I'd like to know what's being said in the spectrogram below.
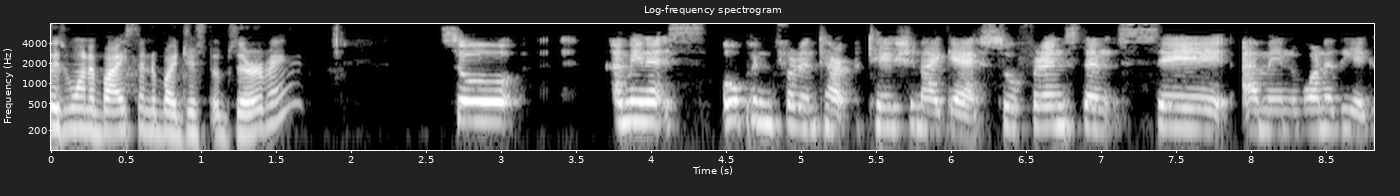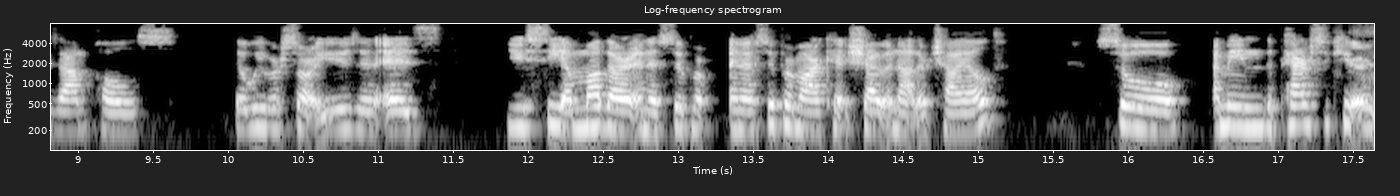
is one a bystander by just observing? So, I mean, it's open for interpretation, I guess. So, for instance, say, I mean, one of the examples that we were sort of using is you see a mother in a super in a supermarket shouting at their child. So, I mean, the persecutor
